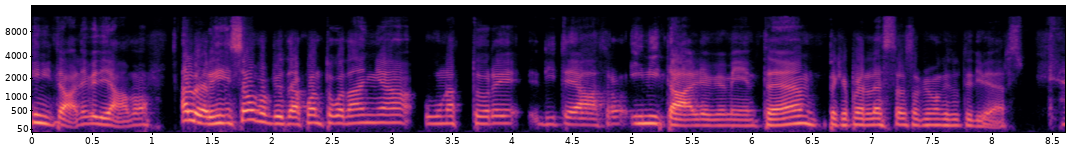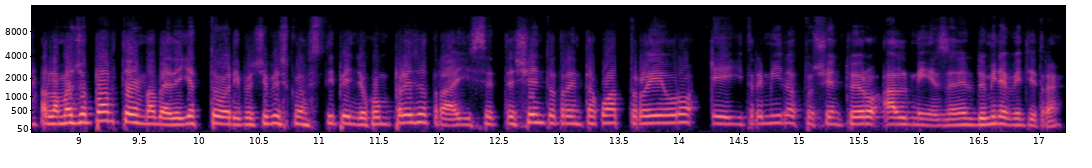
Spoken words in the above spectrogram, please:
In Italia, vediamo. Allora, iniziamo proprio da quanto guadagna un attore di teatro, in Italia ovviamente, eh, Perché poi all'estero sappiamo che tutto è diverso. Allora, la maggior parte, vabbè, degli attori percepiscono stipendio compreso tra i 734 euro e i 3.800 euro al mese nel 2023.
